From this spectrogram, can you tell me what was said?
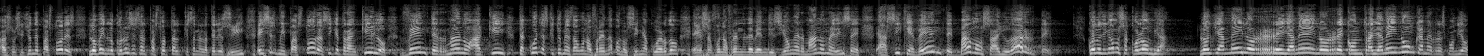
asociación de pastores, ¿Lo, ven, ¿lo conoces al pastor tal que está en la tele? Sí, ese es mi pastor, así que tranquilo, vente hermano aquí, ¿te acuerdas que tú me has dado una ofrenda? Bueno, sí me acuerdo, esa fue una ofrenda de bendición hermano, me dice, así que vente, vamos a ayudarte. Cuando llegamos a Colombia, lo llamé y lo rellamé y lo recontrallamé y nunca me respondió.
